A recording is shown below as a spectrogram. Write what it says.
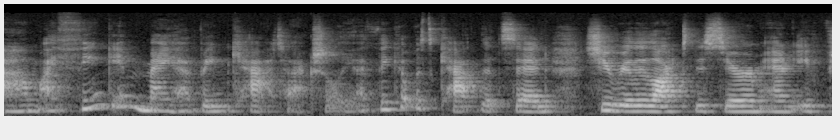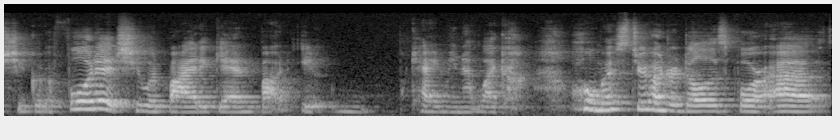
Um, I think it may have been Kat actually. I think it was Kat that said she really liked this serum and if she could afford it, she would buy it again, but it came in at like almost $200 for a,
